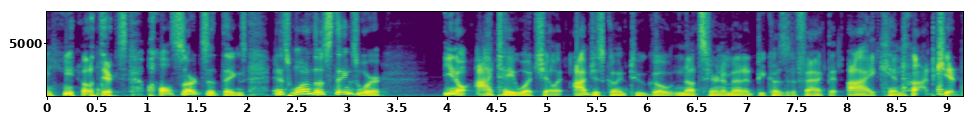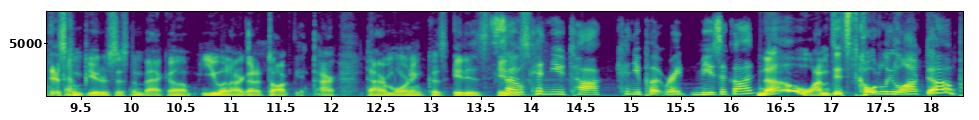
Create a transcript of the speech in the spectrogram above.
you know, there's all sorts of things. And it's one of those things where, you know, I tell you what, Shelley, I'm just going to go nuts here in a minute because of the fact that I cannot get this computer system back up. You and I are going to talk the entire entire morning because it is. It so is- can you talk? Can you put ra- music on? no, I'm. It's totally locked up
